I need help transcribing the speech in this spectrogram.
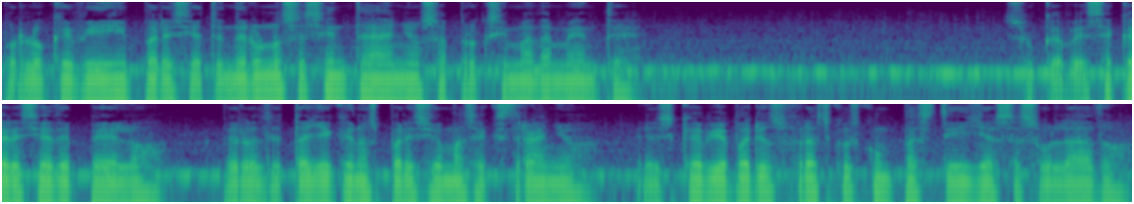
Por lo que vi, parecía tener unos 60 años aproximadamente. Su cabeza carecía de pelo, pero el detalle que nos pareció más extraño es que había varios frascos con pastillas a su lado.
